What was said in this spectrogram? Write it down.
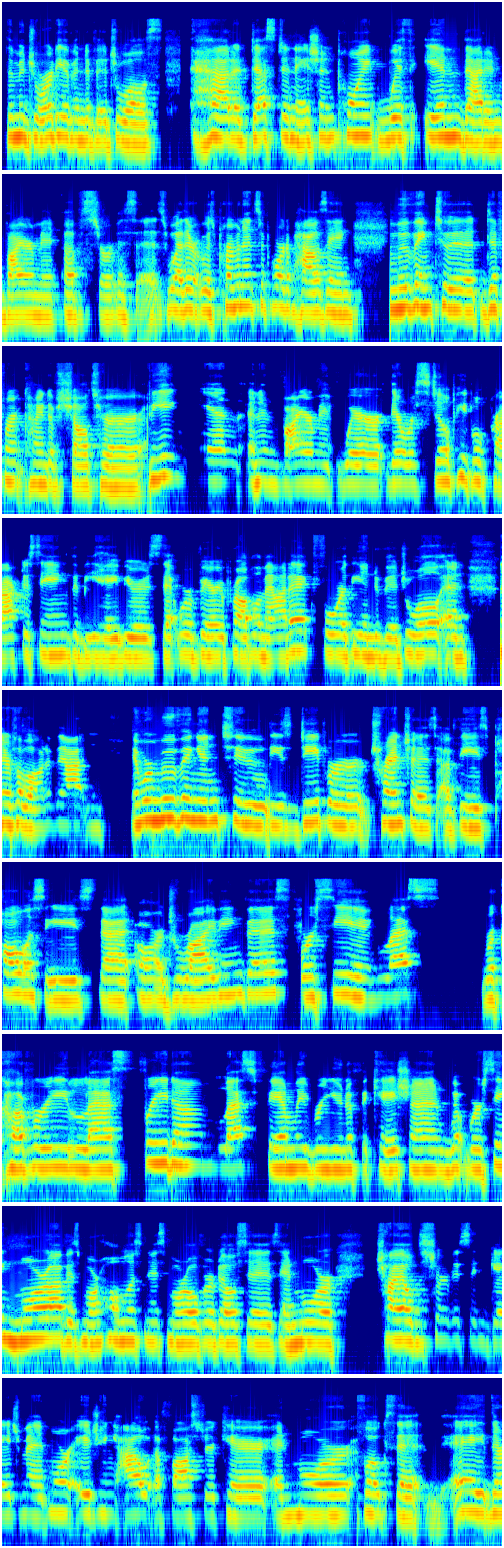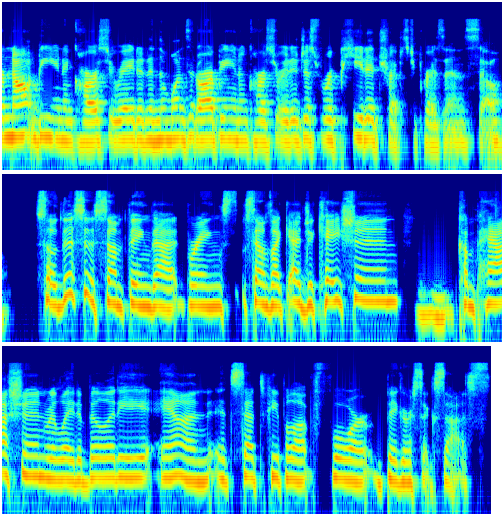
the majority of individuals had a destination point within that environment of services, whether it was permanent supportive housing, moving to a different kind of shelter, being in an environment where there were still people practicing the behaviors that were very problematic for the individual. And there's a lot of that. And, and we're moving into these deeper trenches of these policies that are driving this. We're seeing less recovery, less freedom, less family reunification. What we're seeing more of is more homelessness, more overdoses, and more child service engagement, more aging out of foster care, and more folks that, A, they're not being incarcerated, and the ones that are being incarcerated, just repeated trips to prison. So, so this is something that brings sounds like education, mm-hmm. compassion, relatability, and it sets people up for bigger success.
